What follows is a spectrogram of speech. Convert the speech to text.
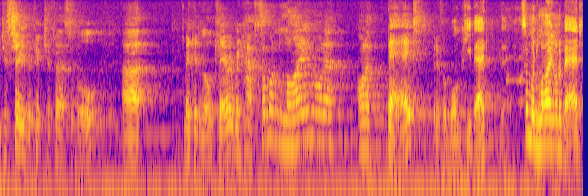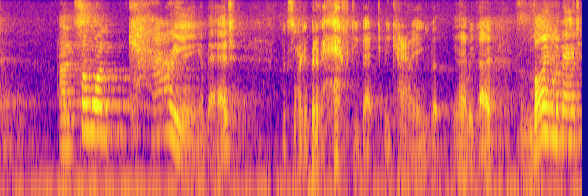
just show you the picture first of all. Uh, make it a little clearer. We have someone lying on a, on a bed, bit of a wonky bed. Someone lying on a bed, and someone carrying a bed. Looks like a bit of a hefty bed to be carrying, but there we go. lying on a bed,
